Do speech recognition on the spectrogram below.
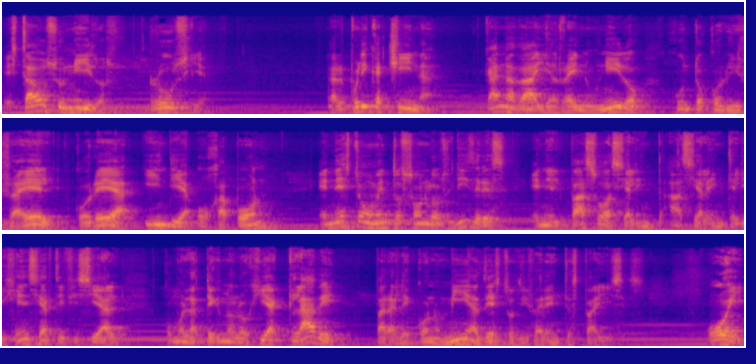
Estados Unidos, Rusia, la República China, Canadá y el Reino Unido, junto con Israel, Corea, India o Japón, en este momento son los líderes en el paso hacia la inteligencia artificial como la tecnología clave para la economía de estos diferentes países. Hoy,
